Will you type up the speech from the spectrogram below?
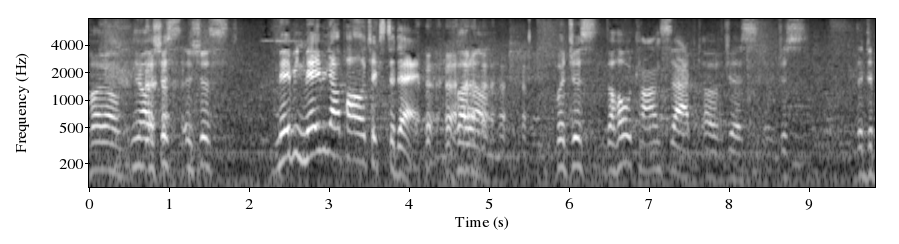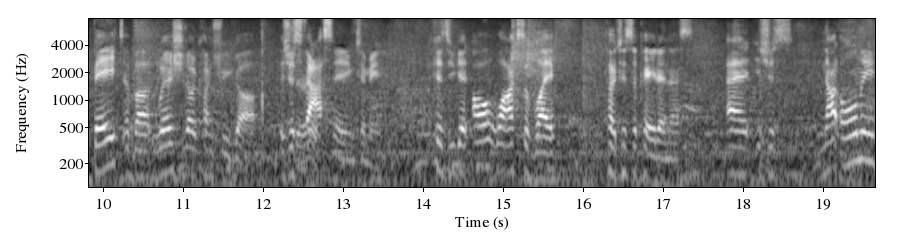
But um, you know, it's just it's just maybe maybe not politics today, but um, but just the whole concept of just of just the debate about where should our country go is just Sure. fascinating to me because you get all walks of life participate in this, and it's just not only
